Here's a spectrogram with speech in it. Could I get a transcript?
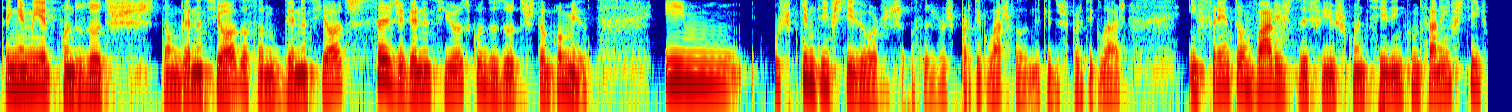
tenha medo quando os outros estão gananciosos ou são gananciosos, seja ganancioso quando os outros estão com medo. E hum, os pequenos investidores, ou seja, os particulares, falando aqui dos particulares, enfrentam vários desafios quando decidem começar a investir.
